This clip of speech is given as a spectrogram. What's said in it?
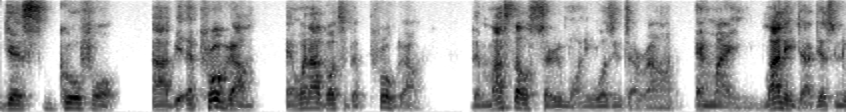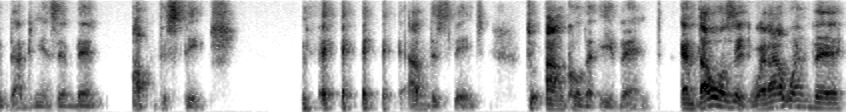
just go for uh, a program. And when I got to the program, the master of ceremony wasn't around. And my manager just looked at me and said, Ben, up the stage. up the stage to anchor the event. And that was it. When I went there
